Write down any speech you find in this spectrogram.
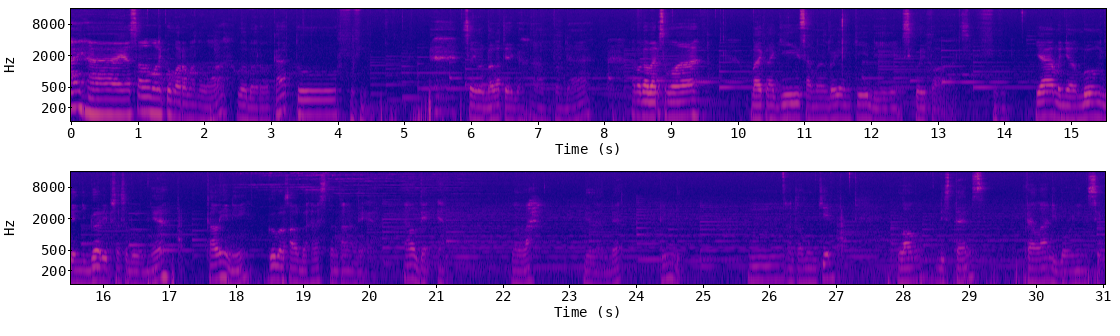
Hai hai, Assalamualaikum warahmatullahi wabarakatuh. Saya banget ya gak? Ampun dah. Apa kabar semua? Balik lagi sama gue Yongki di Skui Pods Ya menyambung janji gue di episode sebelumnya Kali ini gue bakal bahas tentang LDR LDR Lelah, dilanda, rindu. Hmm, Atau mungkin long distance rela dibohongin sip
